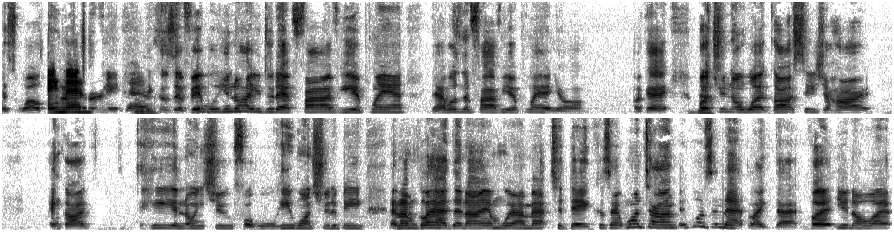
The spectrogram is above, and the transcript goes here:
as well. Amen. Journey. Yes. Because if it will, you know how you do that five year plan. That wasn't a five year plan, y'all. Okay. But you know what? God sees your heart and God, He anoints you for who He wants you to be. And I'm glad that I am where I'm at today. Because at one time it wasn't that like that. But you know what?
